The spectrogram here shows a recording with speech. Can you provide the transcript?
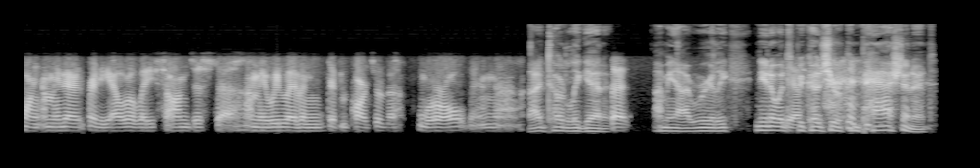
point. I mean, they're pretty elderly, so I'm just. Uh, I mean, we live in different parts of the world, and uh, I totally get it. But, I mean, I really, you know, it's Yeah. because you're compassionate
